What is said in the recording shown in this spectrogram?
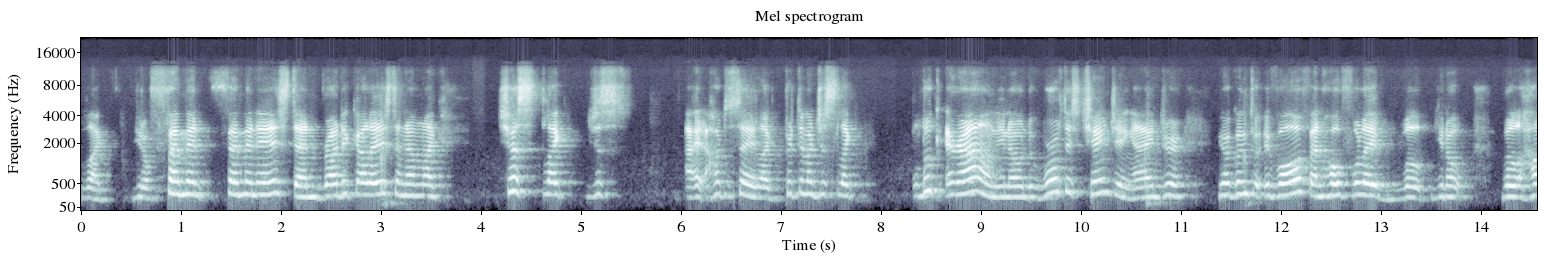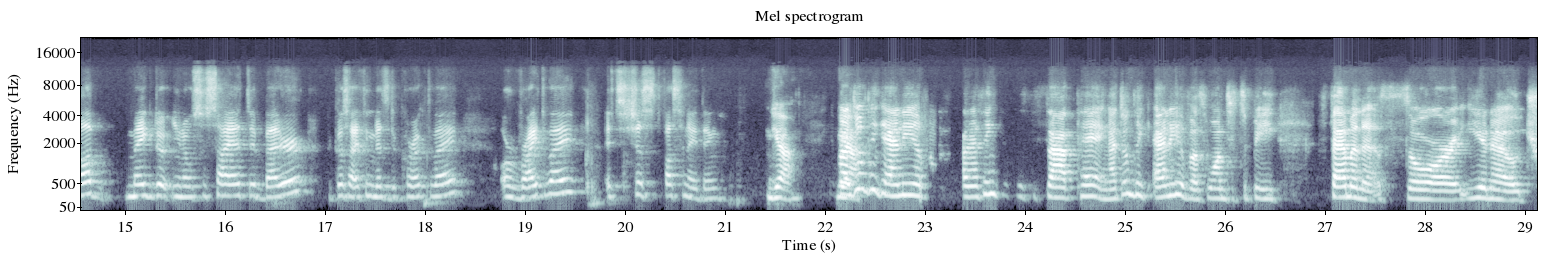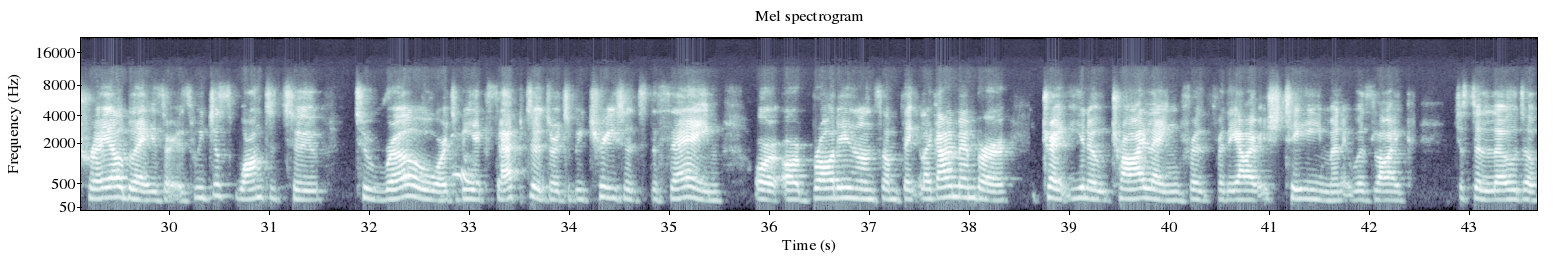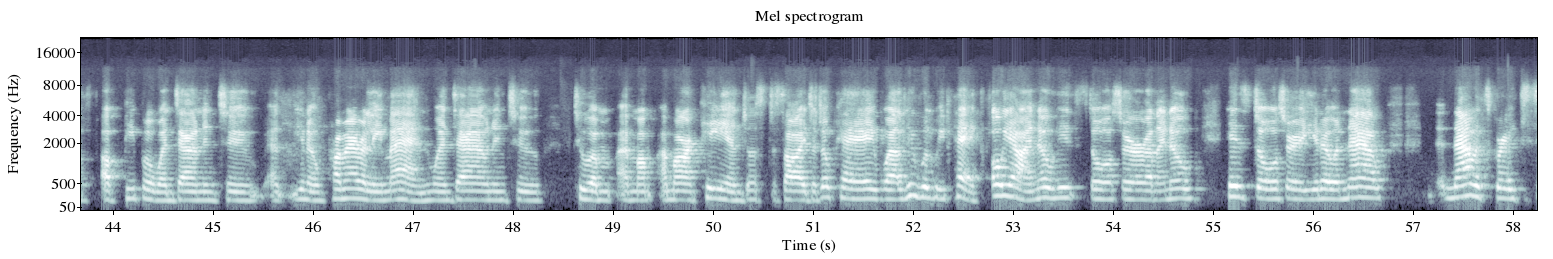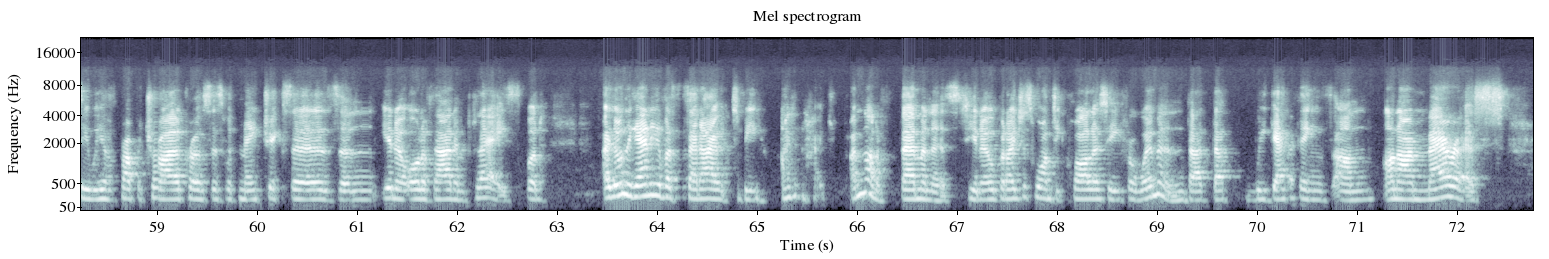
like you know, femin feminist and radicalist, and I'm like, just like just I how to say like pretty much just like look around. You know, the world is changing, and you're you're going to evolve, and hopefully will you know will help make the you know society better because I think that's the correct way or right way. It's just fascinating. Yeah. But I don't think any of us, and I think this is the sad thing, I don't think any of us wanted to be feminists or, you know, trailblazers. We just wanted to to row or to be accepted or to be treated the same or or brought in on something. Like I remember tra- you know, trialing for for the Irish team and it was like just a load of of people went down into uh, you know, primarily men went down into to a, a, a marquee and just decided, okay, well, who will we pick? Oh yeah, I know his daughter and I know his daughter, you know, and now now it's great to see we have a proper trial process with matrices and you know all of that in place. But I don't think any of us set out to be. I, I'm not a feminist, you know, but I just want equality for women. That that we get things on on our merit,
